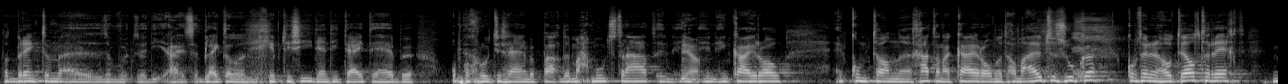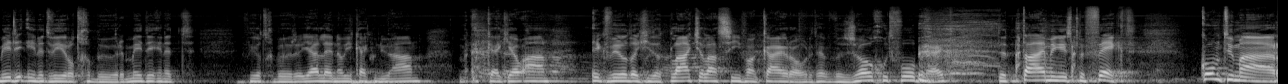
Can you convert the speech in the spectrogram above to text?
dat brengt hem die, hij blijkt al een Egyptische identiteit te hebben. Opgegroeid te zijn in een bepaalde Mahmoudstraat in, in, Ja. in, in Cairo. En komt dan, gaat dan naar Cairo om het allemaal uit te zoeken. Komt dan in een hotel terecht, midden in het wereldgebeuren. Midden in het wereldgebeuren. Ja, Leno, je kijkt me nu aan. Maar ik kijk jou aan. Ik wil dat je dat plaatje laat zien van Cairo. Dat hebben we zo goed voorbereid. De timing is perfect. Komt u maar.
